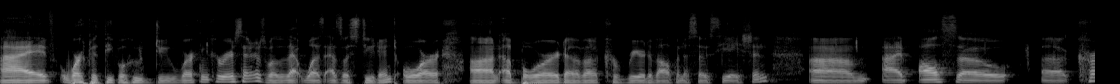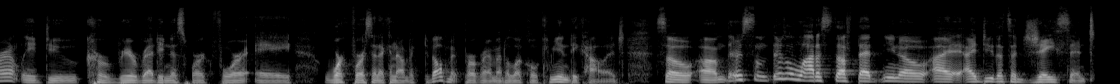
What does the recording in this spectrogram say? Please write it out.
I've worked with people who do work in career centers, whether that was as a student or on a board of a career development association. Um, I've also uh, currently do career readiness work for a workforce and economic development program at a local community college. So um, there's some there's a lot of stuff that you know I, I do that's adjacent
